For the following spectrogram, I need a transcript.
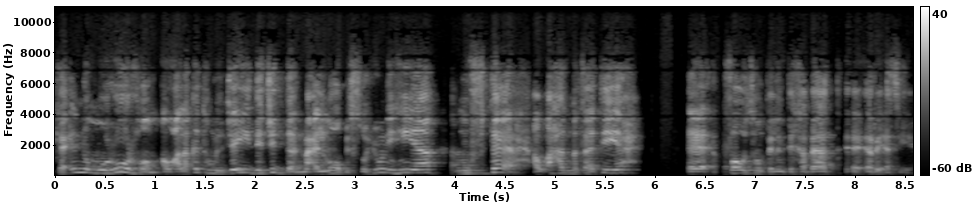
كأنه مرورهم أو علاقتهم الجيدة جدا مع اللوبي الصهيوني هي مفتاح أو أحد مفاتيح فوزهم في الانتخابات آه، الرئاسية.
